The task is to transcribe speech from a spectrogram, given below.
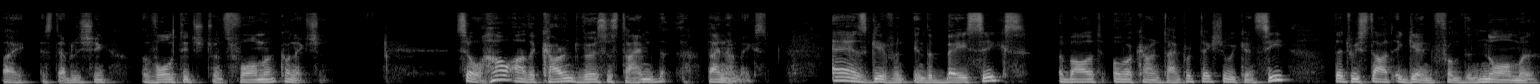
by establishing a voltage transformer connection. So how are the current versus time dynamics? As given in the basics about overcurrent time protection, we can see that we start again from the normal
